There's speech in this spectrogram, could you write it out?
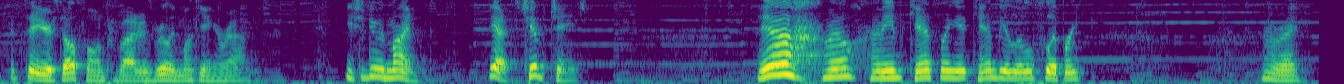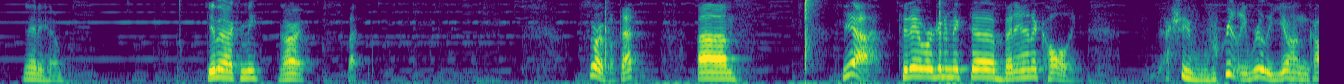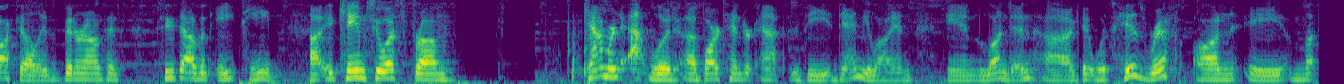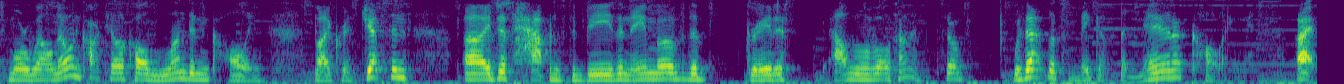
I'd say your cell phone provider is really monkeying around. You should do with mine. Yeah, it's chimp change. Yeah, well, I mean, canceling it can be a little slippery. All right. Anyhow, give it back to me. All right. Bye. Sorry about that. Um, yeah, today we're gonna make the banana calling. Actually, really, really young cocktail. It's been around since 2018. Uh, it came to us from Cameron Attfield, a bartender at the Dandelyan in London. Uh, it was his riff on a much more well-known cocktail called London Calling by Chris Jepson. Uh, it just happens to be the name of the greatest album of all time. So with that, let's make a banana calling. All right,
